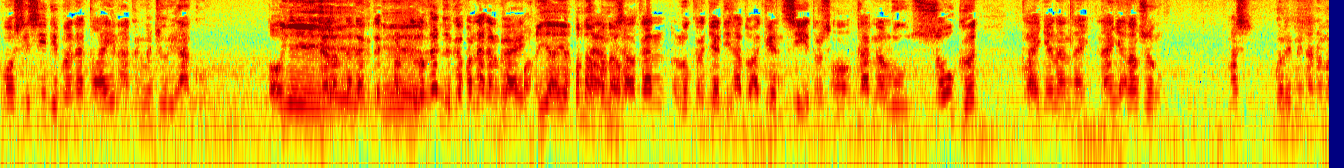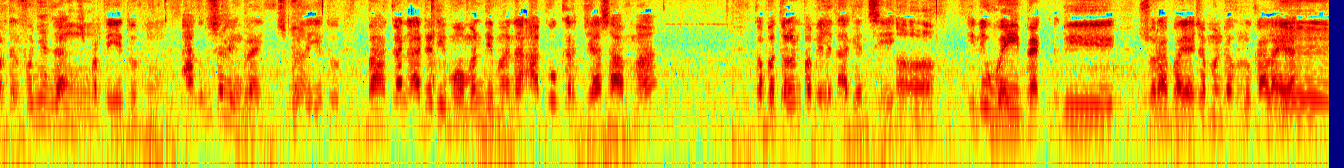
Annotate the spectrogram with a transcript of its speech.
posisi di mana klien akan mencuri aku. oh iya iya iya Dalam iya, tanda kutip, iya, iya. lu kan juga pernah kan, Bray? iya iya pernah nah, pernah misalkan lu kerja di satu agensi, terus Oh. karena lu so good, kliennya nanya, nanya langsung, Mas, boleh minta nomor teleponnya nggak? Hmm. Seperti itu. Hmm. Aku tuh sering, Bray, seperti Iya. itu. Bahkan ada di momen di mana aku kerja sama kebetulan pemilik agensi. Heeh. Ini way back di Surabaya zaman dahulu kala ya. Iya, iya,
